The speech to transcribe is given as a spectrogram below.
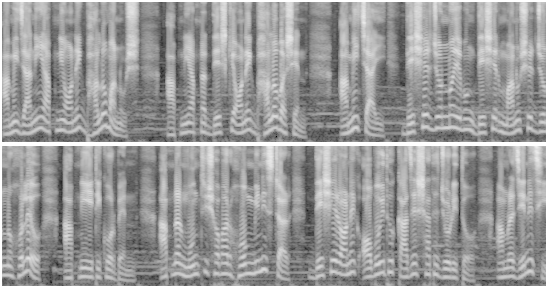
আমি জানি আপনি অনেক ভালো মানুষ। আপনি আপনার দেশকে অনেক ভালোবাসেন। আমি চাই দেশের জন্য এবং দেশের মানুষের জন্য হলেও আপনি এটি করবেন। আপনার মন্ত্রিসভার হোম মিনিস্টার দেশের অনেক অবৈধ কাজের সাথে জড়িত। আমরা জেনেছি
